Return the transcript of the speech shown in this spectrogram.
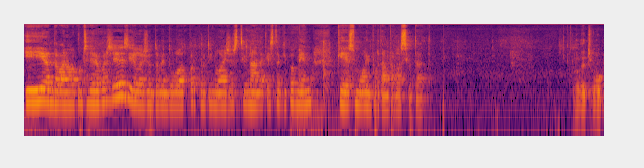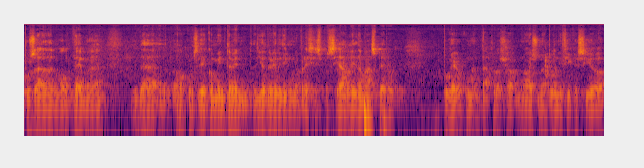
i endavant a la consellera Vergés i a l'Ajuntament d'Olot per continuar gestionant aquest equipament que és molt important per a la ciutat. La veig molt posada amb el tema de, el conseller Comín també, jo també li tinc una apreci especial i demà espero poder-ho comentar, però això no és una planificació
